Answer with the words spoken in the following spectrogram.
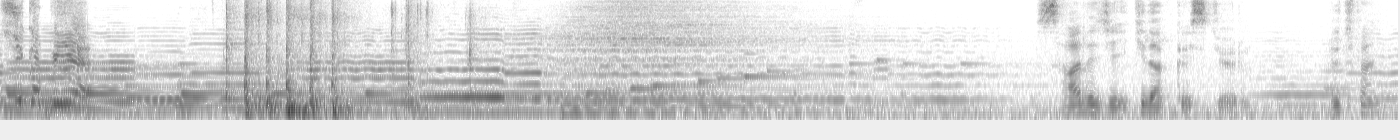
Aç şu kapıyı! Sadece iki dakika istiyorum. Lütfen.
